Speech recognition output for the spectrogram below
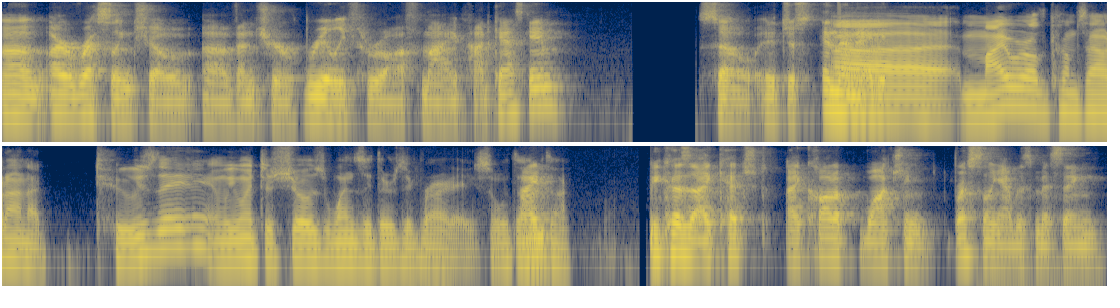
Um, our wrestling show uh, venture really threw off my podcast game, so it just and then I uh, My World comes out on a Tuesday, and we went to shows Wednesday, Thursday, Friday. So what the hell because I catched I caught up watching wrestling I was missing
